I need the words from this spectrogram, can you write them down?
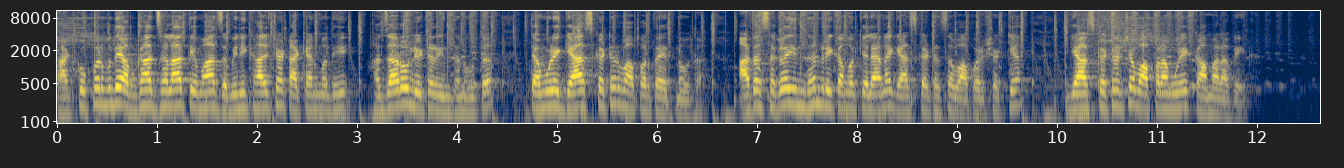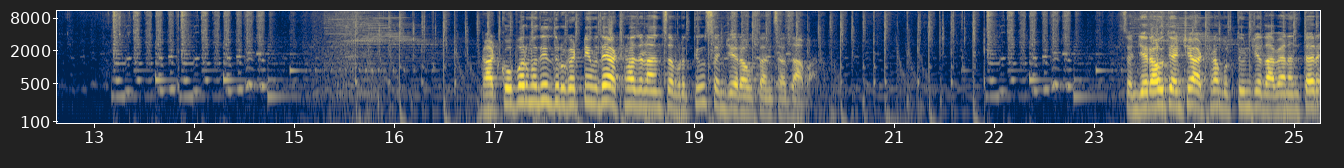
घाटकोपरमध्ये अपघात झाला तेव्हा जमिनीखालच्या टाक्यांमध्ये हजारो लिटर इंधन होतं. त्यामुळे गॅस कटर वापरता येत नव्हतं. आता सगळं इंधन रिकामं केल्यानं गॅस कटरचा वापर शक्य. गॅस कटरच्या वापरामुळे कामाला वेग. घाटकोपरमधील दुर्घटनेमध्ये अठरा जणांचा मृत्यू संजय राऊतांचा दावा. संजय राऊत यांच्या अठरा मृत्यूंच्या दाव्यानंतर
